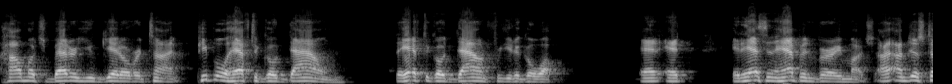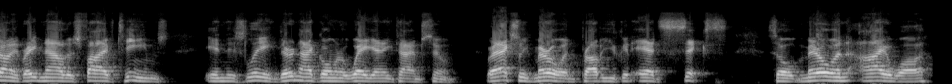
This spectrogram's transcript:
how much better you get over time. People have to go down. They have to go down for you to go up and it it hasn't happened very much. I, am just telling you, right now there's five teams in this league. They're not going away anytime soon. Well, actually, Maryland probably you could add six. So Maryland, Iowa,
